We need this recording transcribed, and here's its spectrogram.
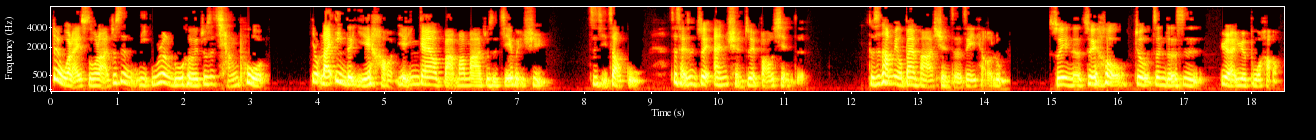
对我来说啦，就是你无论如何，就是强迫又来硬的也好，也应该要把妈妈就是接回去自己照顾，这才是最安全、最保险的。可是他没有办法选择这一条路，所以呢，最后就真的是越来越不好。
